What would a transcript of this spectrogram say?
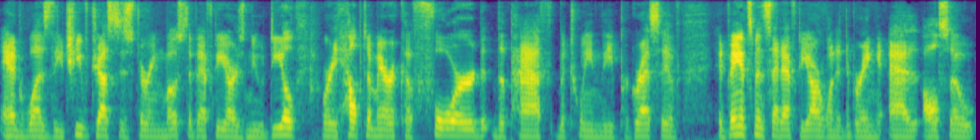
and was the Chief Justice during most of FDR's New Deal, where he helped America ford the path between the progressive advancements that FDR wanted to bring, as also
